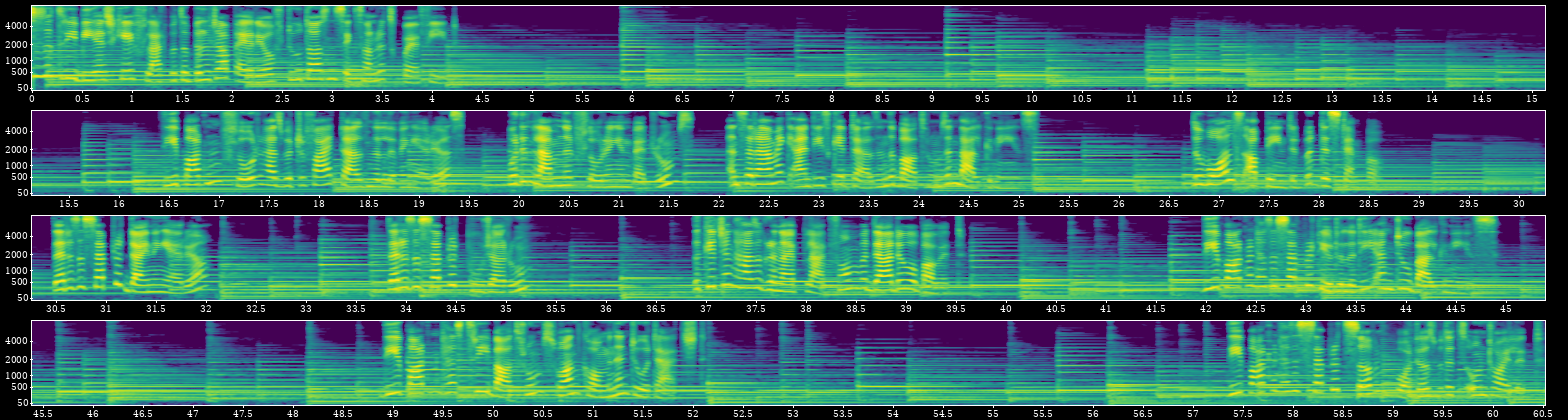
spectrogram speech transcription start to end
is a 3 BHK flat with a built up area of 2600 square feet. The apartment floor has vitrified tiles in the living areas, wooden laminate flooring in bedrooms, and ceramic anti-skid tiles in the bathrooms and balconies. The walls are painted with distemper. There is a separate dining area. There is a separate puja room. The kitchen has a granite platform with dado above it. The apartment has a separate utility and two balconies. The apartment has three bathrooms, one common and two attached. The apartment has a separate servant quarters with its own toilet.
